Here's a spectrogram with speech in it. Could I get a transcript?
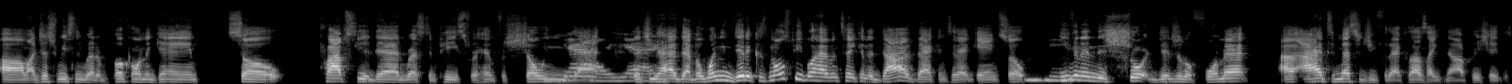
Um, I just recently read a book on the game. So props to your dad. Rest in peace for him for showing you yeah, that yeah. that you had that. But when you did it, because most people haven't taken a dive back into that game. So Mhm. even in this short digital format, I, I had to message you for that because I was like, no, I appreciate this.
